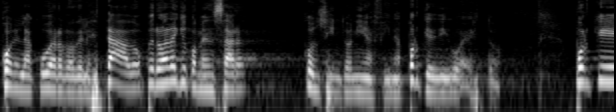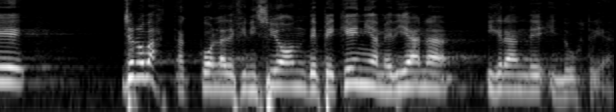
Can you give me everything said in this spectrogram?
con el acuerdo del Estado, pero ahora hay que comenzar con sintonía fina. ¿Por qué digo esto? Porque ya no basta con la definición de pequeña, mediana y grande industria.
